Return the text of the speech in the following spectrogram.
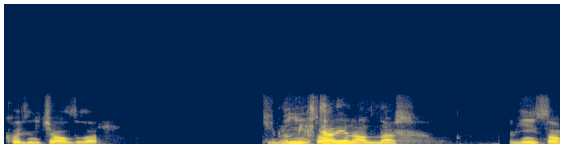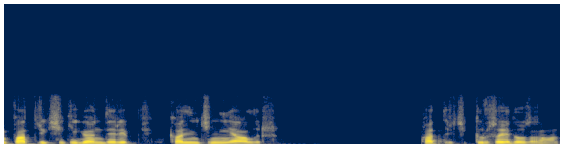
Kalinic'i aldılar. İnsan, Mkhitaryan'ı aldılar. Bir insan Patrick Schick'i gönderip Kalinic'i niye alır? Patrick Schick dursaydı o zaman.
